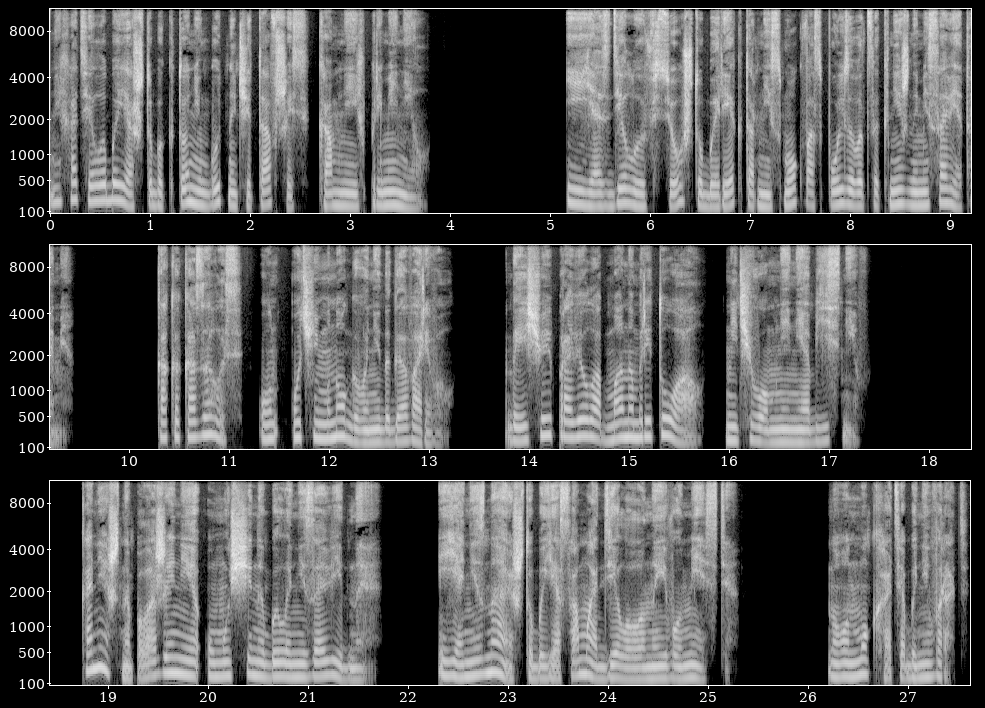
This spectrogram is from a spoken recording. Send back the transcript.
Не хотела бы я, чтобы кто-нибудь, начитавшись, ко мне их применил. И я сделаю все, чтобы ректор не смог воспользоваться книжными советами. Как оказалось, он очень многого не договаривал. Да еще и провел обманом ритуал, ничего мне не объяснив. Конечно, положение у мужчины было незавидное, и я не знаю, что бы я сама делала на его месте. Но он мог хотя бы не врать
